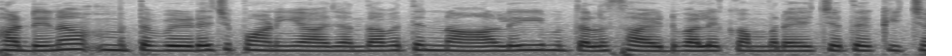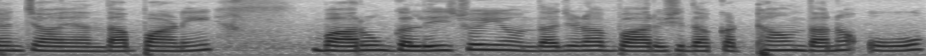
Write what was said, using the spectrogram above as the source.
ਸਾਡੇ ਨਾ ਮਤਲਬ ਵਿਹੜੇ 'ਚ ਪਾਣੀ ਆ ਜਾਂਦਾ ਵਾ ਤੇ ਨਾਲ ਹੀ ਮਤਲਬ ਸਾਈਡ ਵਾਲੇ ਕਮਰੇ 'ਚ ਤੇ ਕਿਚਨ 'ਚ ਆ ਜਾਂਦਾ ਪਾਣੀ। ਬਾਹਰੋਂ ਗਲੀ 'ਚੋਂ ਹੀ ਆਉਂਦਾ, ਜਿਹੜਾ ਬਾਰਿਸ਼ ਦਾ ਇਕੱਠਾ ਹੁੰਦਾ ਨਾ ਉਹ,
